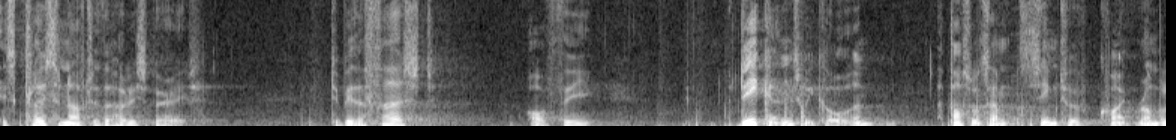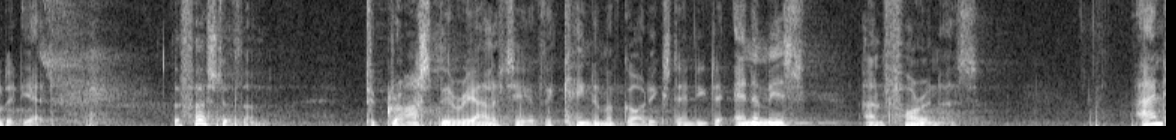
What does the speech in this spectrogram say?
is close enough to the Holy Spirit to be the first of the deacons, we call them. Apostles haven't seemed to have quite rumbled it yet. The first of them to grasp the reality of the kingdom of God extending to enemies and foreigners. And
